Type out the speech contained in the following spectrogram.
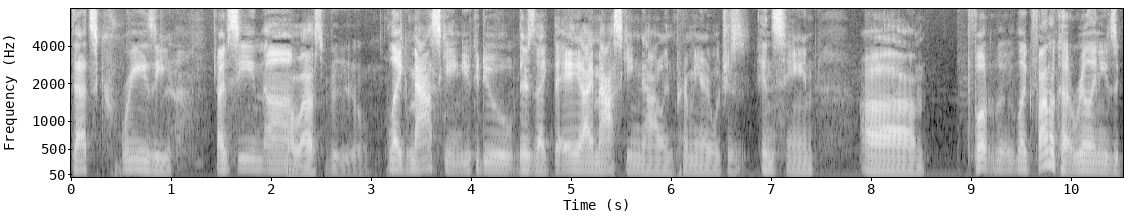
that's crazy. I've seen My um, last video. like masking. You could do there's like the AI masking now in Premiere, which is insane. Um, pho- like Final Cut really needs to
